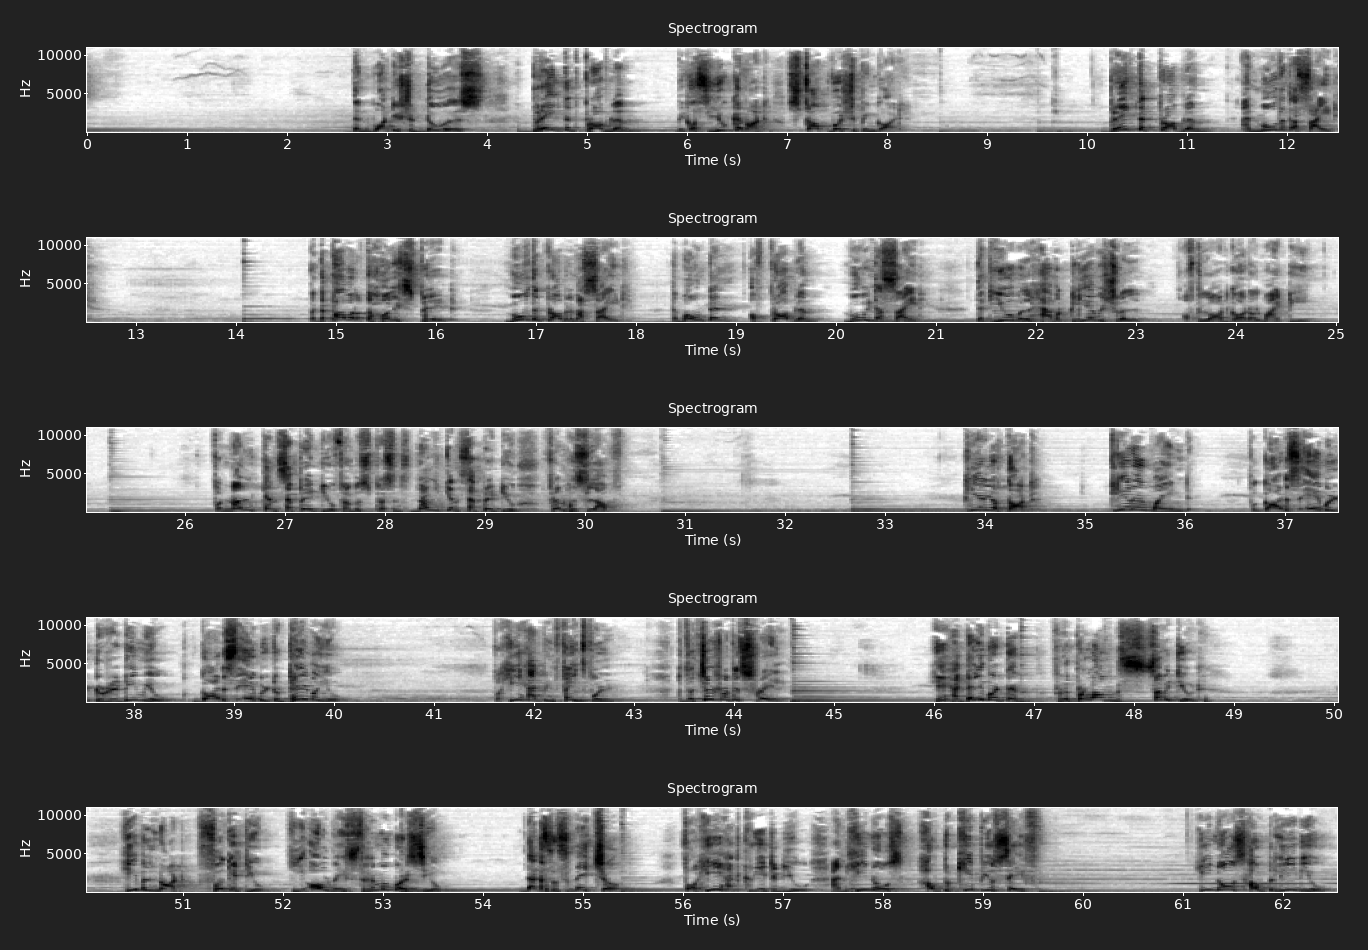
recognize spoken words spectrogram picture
Then what you should do is break that problem because you cannot stop worshiping God. Break that problem and move that aside. But the power of the Holy Spirit, move the problem aside, the mountain of problem, move it aside, that you will have a clear visual of the Lord God Almighty. For none can separate you from His presence, none can separate you from His love. Clear your thought, clear your mind, for God is able to redeem you, God is able to deliver you. For He had been faithful to the children of Israel, He had delivered them from the prolonged servitude. He will not forget you, He always remembers you. That is His nature. For He had created you and He knows how to keep you safe. He knows how to lead you.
